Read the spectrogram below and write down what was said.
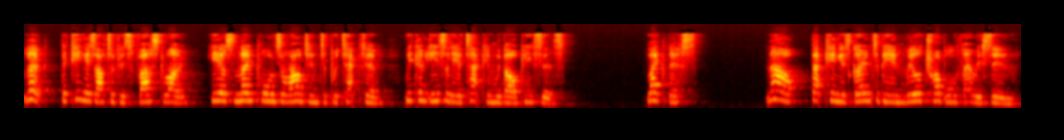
Look, the king is out of his first row. He has no pawns around him to protect him. We can easily attack him with our pieces. Like this. Now, that king is going to be in real trouble very soon.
